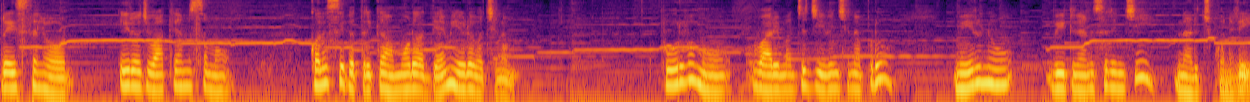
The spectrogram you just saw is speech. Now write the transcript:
ప్రేస్ ద ఈరోజు వాక్యాంశము కొలసి పత్రిక మూడో అధ్యాయం ఏడో వచనం. పూర్వము వారి మధ్య జీవించినప్పుడు మీరును వీటిని అనుసరించి నడుచుకొనిరి.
